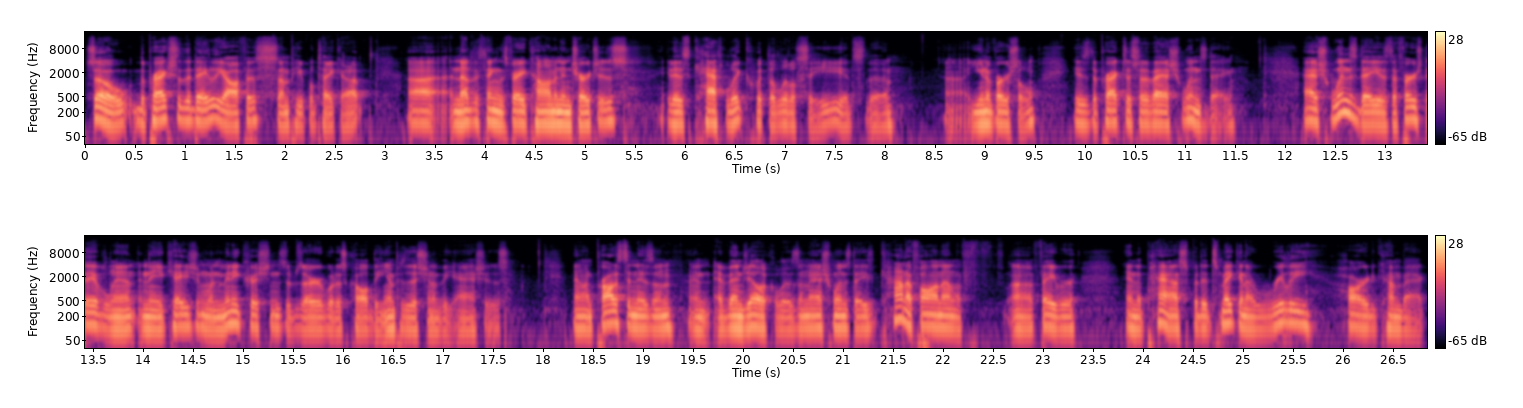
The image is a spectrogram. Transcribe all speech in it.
So, the practice of the daily office, some people take up. Uh, another thing that's very common in churches, it is Catholic with the little c, it's the uh, universal, is the practice of Ash Wednesday. Ash Wednesday is the first day of Lent and the occasion when many Christians observe what is called the imposition of the ashes. Now, in Protestantism and evangelicalism, Ash Wednesday kind of fallen out of uh, favor in the past, but it's making a really hard comeback.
